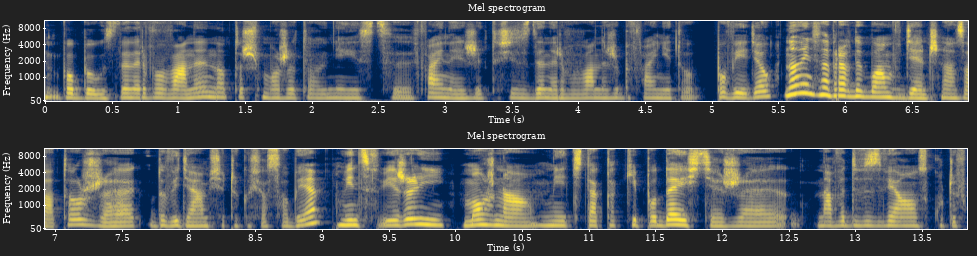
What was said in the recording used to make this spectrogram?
bo był zdenerwowany. No też może to nie jest y, fajne, jeżeli ktoś jest zdenerwowany, żeby fajnie to powiedział. No więc naprawdę byłam wdzięczna za to, że dowiedziałam się czegoś o sobie. Więc jeżeli można mieć tak, takie podejście, że nawet w związku, czy w,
